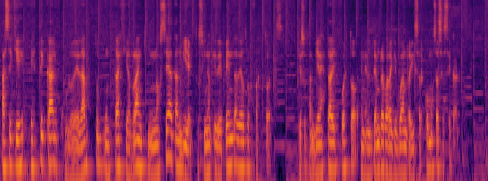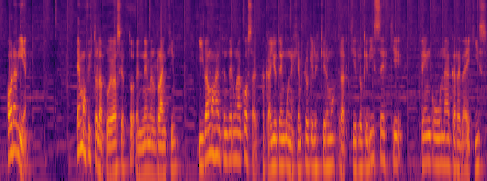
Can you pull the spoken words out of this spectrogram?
hace que este cálculo de dar tu puntaje ranking no sea tan directo, sino que dependa de otros factores. Que eso también está dispuesto en el DEMRE para que puedan revisar cómo se hace ese cálculo. Ahora bien, hemos visto la prueba, ¿cierto? El NEM, el ranking, y vamos a entender una cosa, acá yo tengo un ejemplo que les quiero mostrar, que lo que dice es que tengo una carrera X,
